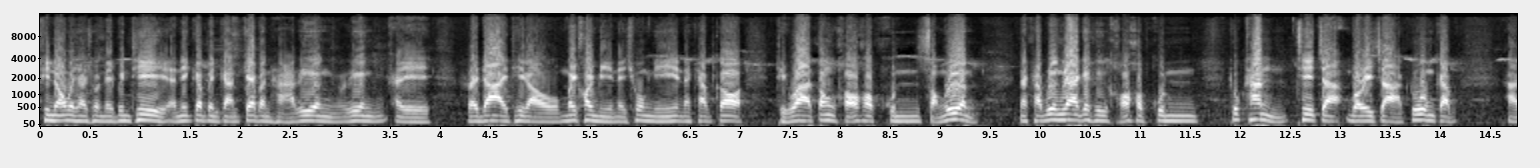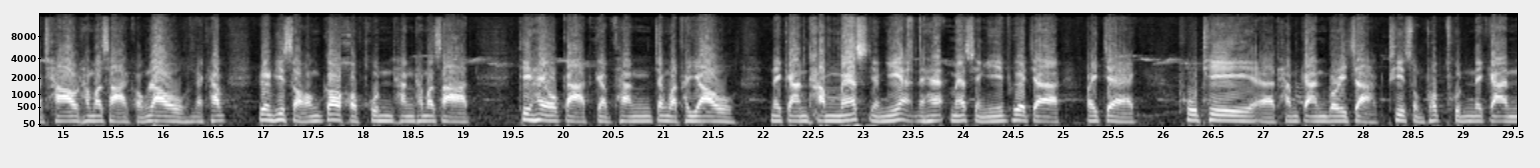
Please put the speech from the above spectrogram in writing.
พี่น้องประชาชนในพื้นที่ อันนี้ก็เป็นการแก้ปัญหาเรื่องเรื่องไอ้รายได้ที่เราไม่ค่อยมีในช่วงนี้นะครับ ก็ถือว่าต้องขอขอบคุณสองเรื่องนะครับเรื่องแรกก็คือขอขอบคุณทุกท่านที่จะบริจาคร่วมกับาชาวธรรมศาสตร์ของเรานะครับ เรื่องที่สองก็ขอบคุณทางธรรมศาสตร์ที่ให้โอกาสกับทางจังหวัดพะเยาในการทำแมสอย่างนี้ยนะฮะแมสอย่างนี้เพื่อจะไปแจก ผู้ที่ทำการบริจาคที่สมทบทุนในการ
